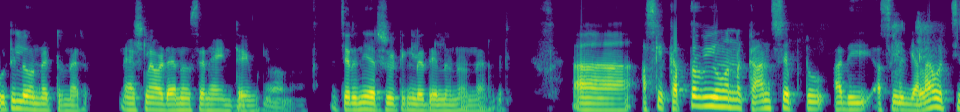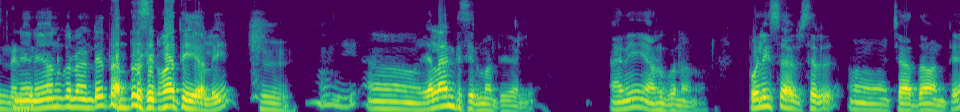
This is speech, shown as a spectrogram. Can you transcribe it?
ఊటీలో ఉన్నట్టున్నారు. నేషనల్ అవార్డు అనౌన్స్ అయిన టైంకి. అవును. చిరంజీవి గారి షూటింగ్లో దేనిలోనే ఉన్నారు మీరు. అసలు కర్తవ్యం అన్న కాన్సెప్ట్ అది అసలు ఎలా వచ్చిందండి? నేనేమనుకున్నా అంటే తనతో సినిమా తీయాలి. ఎలాంటి సినిమా తీయాలి అని అనుకున్నాను. పోలీస్ ఆఫీసర్ చేద్దాం అంటే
